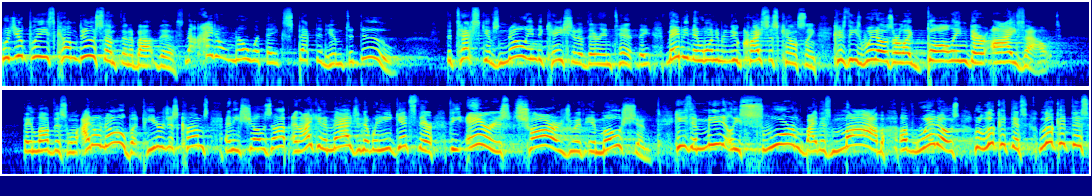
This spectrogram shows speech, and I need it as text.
Would you please come do something about this? Now, I don't know what they expected him to do. The text gives no indication of their intent. They, maybe they want him to do crisis counseling because these widows are like bawling their eyes out. They love this woman. I don't know, but Peter just comes and he shows up. And I can imagine that when he gets there, the air is charged with emotion. He's immediately swarmed by this mob of widows who look at this, look at this,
